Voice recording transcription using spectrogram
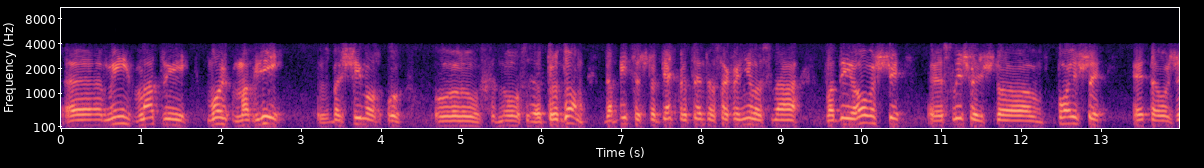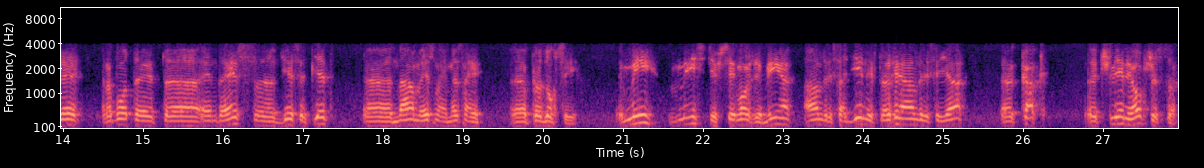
Мы в Латвии могли с большим ну, трудом добиться, что 5% сохранилось на воды и овощи. Э, слышали, что в Польше это уже работает э, НДС 10 э, лет на местной, местной продукции. Мы вместе все можем, я, Андрес один и второй Андрес и я, как члены общества,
